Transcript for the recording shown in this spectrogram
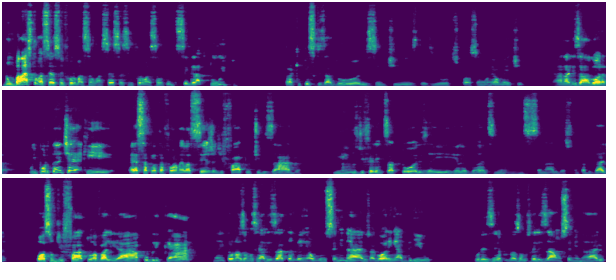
não basta o acesso à informação, o acesso a essa informação tem que ser gratuito para que pesquisadores, cientistas e outros possam realmente analisar. Agora, o importante é que essa plataforma ela seja de fato utilizada e os diferentes atores aí relevantes nesse cenário da sustentabilidade possam de fato avaliar, publicar. Né? Então, nós vamos realizar também alguns seminários. Agora, em abril, por exemplo, nós vamos realizar um seminário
